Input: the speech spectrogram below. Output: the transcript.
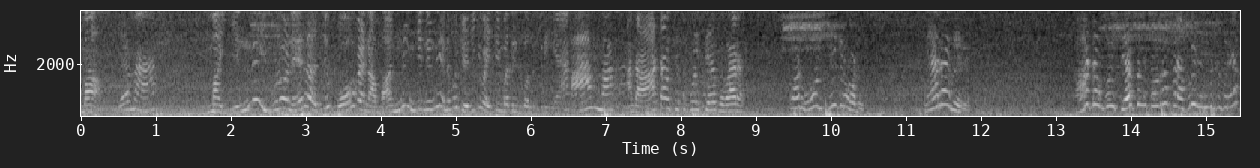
அம்மா. ஏமா அம்மா என்ன இவ்வளவு நேரம் ஆச்சு? போக வேணாமா? இன்னும் இங்க நின்று என்னமோ செடிக்கு வைத்தியம் பார்த்துட்டு வந்துக்கிறீங்க ஆமா அந்த ஆட்டோ வச்சுட்டு போய் தேக்கு வர. ஓடு ஓடு சீக்கிரம் ஓடு. நேரா வீரு ஆட்டோ போய் தேக்குன்னு சொல்ற அப்படியே நின்றுட்டு இருக்கிறேன்.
